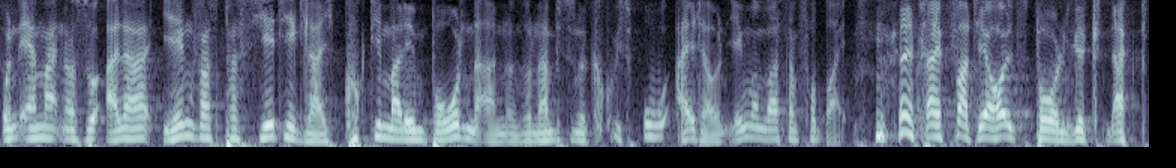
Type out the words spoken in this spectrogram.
und er meint noch so, Alter, irgendwas passiert hier gleich, guck dir mal den Boden an. Und so, dann habe ich so eine, guck ich so, oh, Alter, und irgendwann war es dann vorbei. Dann ist einfach der Holzboden geknackt.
